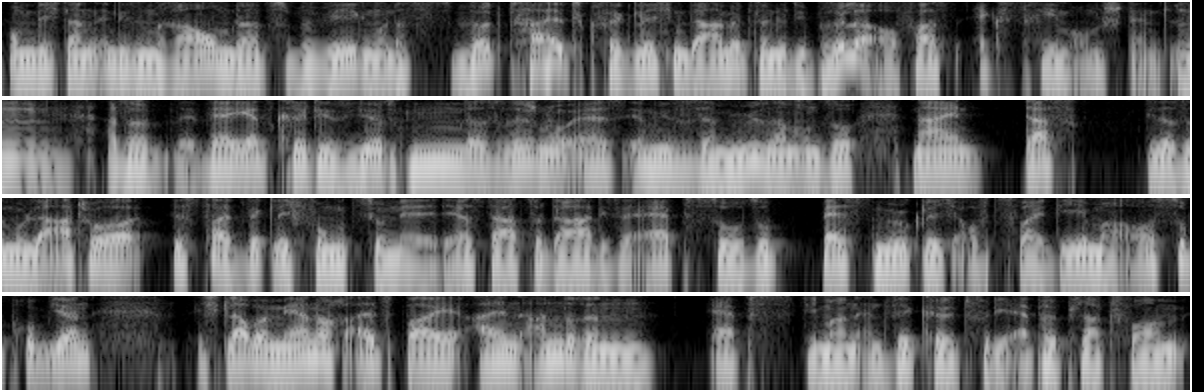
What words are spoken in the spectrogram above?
um dich dann in diesem Raum da zu bewegen. Und das wirkt halt verglichen damit, wenn du die Brille aufhast, extrem umständlich. Mhm. Also wer jetzt kritisiert, hm, das Vision OS, irgendwie ist es ja mühsam und so. Nein, das dieser Simulator ist halt wirklich funktionell. Der ist dazu da, diese Apps so, so bestmöglich auf 2D mal auszuprobieren. Ich glaube, mehr noch als bei allen anderen Apps, die man entwickelt für die Apple-Plattform,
